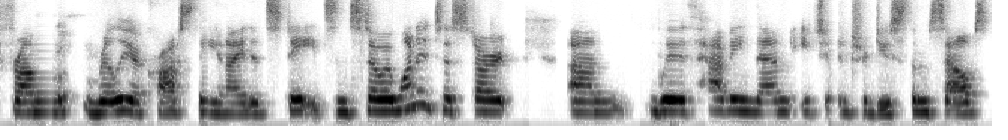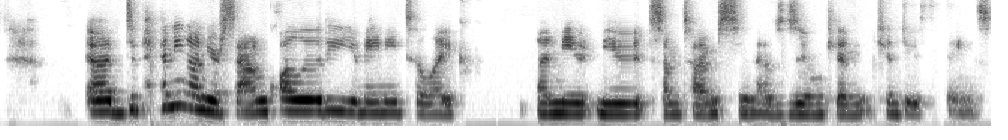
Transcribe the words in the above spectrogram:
from really across the United States. And so I wanted to start um, with having them each introduce themselves. Uh, depending on your sound quality, you may need to like unmute, mute. Sometimes you know Zoom can can do things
